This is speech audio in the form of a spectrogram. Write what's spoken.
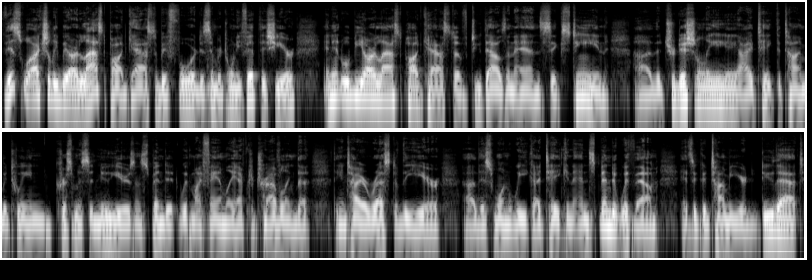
This will actually be our last podcast before December 25th this year, and it will be our last podcast of 2016. Uh, the, traditionally, I take the time between Christmas and New Year's and spend it with my family after traveling the, the entire rest of the year. Uh, this one week I take and, and spend it with them. It's a good time of year to do that that.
